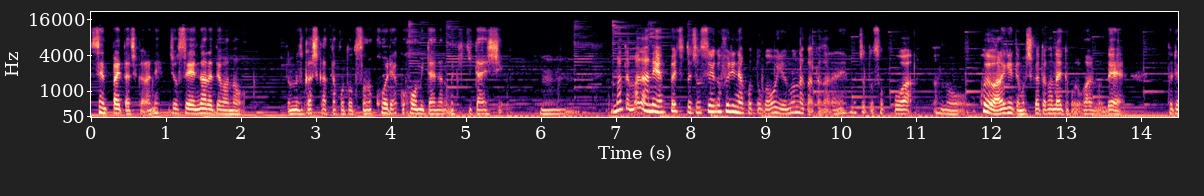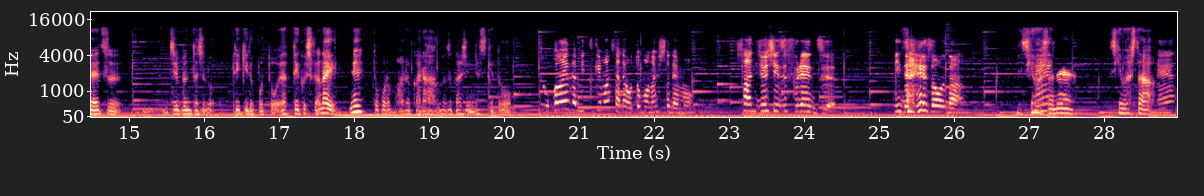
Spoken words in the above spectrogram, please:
先輩たちからね女性ならではの難しかったこととその攻略法みたいなのも聞きたいし、うん、まだまだねやっぱりちょっと女性が不利なことが多い世の中だからね。もうちょっとそこはあの声を上げても仕方がないところがあるのでとりあえず自分たちのできることをやっていくしかないねところもあるから難しいんですけど。この間見つけましたね男の人でも。三十シーズフレンズになれそうな。つけましたね。見つけました、ね。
